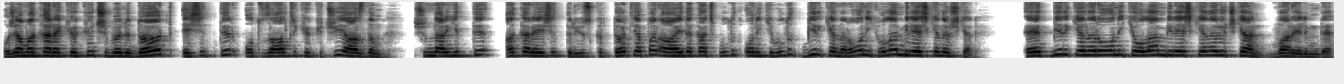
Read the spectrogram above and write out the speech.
Hocam a kare kök 3 bölü 4 eşittir 36 kök 3'ü yazdım. Şunlar gitti. A kare eşittir 144 yapar. A'yı da kaç bulduk? 12 bulduk. Bir kenarı 12 olan bir eşkenar üçgen. Evet bir kenarı 12 olan bir eşkenar üçgen var elimde.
